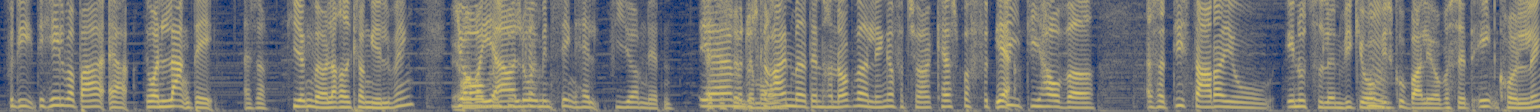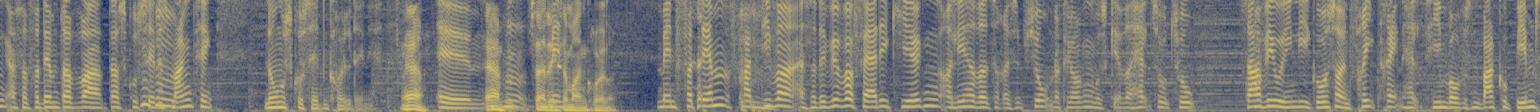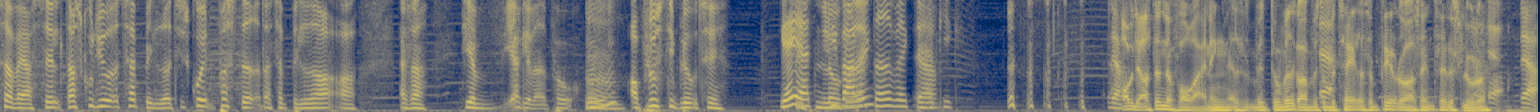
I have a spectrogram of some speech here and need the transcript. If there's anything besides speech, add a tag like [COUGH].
Fordi det hele var bare, ja, det var en lang dag. Altså, kirken var jo allerede kl. 11, ikke? Jo, Jo, og jeg du lå skal- i min seng halv fire om natten. Ja, Altså men du skal morgen. regne med, at den har nok været længere for Tjør og Kasper, fordi Ja. ja. de har jo været... Altså, de starter jo endnu tidligere, end vi gjorde. Mm. Vi skulle bare lige op og sætte en krølle, ikke? Altså, for dem, der, var, der skulle sættes mm-hmm. [LAUGHS] mange ting. Nogen skulle sætte en krølle, Dennis. Ja, Øhm, ja mhm. så er det ikke men, så mange krøller. Men for dem, fra de var, altså, da vi var færdige i kirken, og lige havde været til reception, og klokken måske havde været halv to, to, så har vi jo egentlig i går så en fri tre og en halv time, hvor vi sådan bare kunne bimse og være os selv. Der skulle de ud og tage billeder. De skulle ind på stedet og tage billeder, og altså, de har virkelig været på. Mm. Og plus de blev til Ja, ja, de lukket, var der ikke? stadigvæk, da Ja. jeg gik. Ja. Og det er også den, der får regningen. Altså, du ved godt, hvis du Ja. betaler, så bliver du også indtil det slutter. Ja. Ja.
